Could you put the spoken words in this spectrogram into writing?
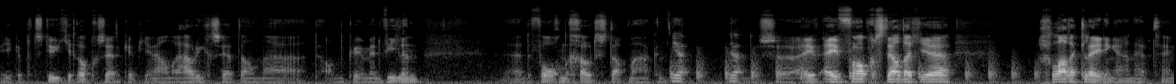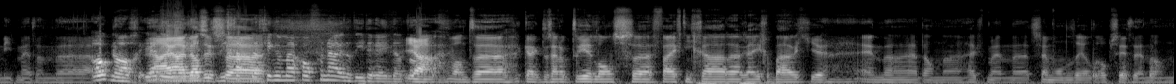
Je hebt het stuurtje erop gezet, ik heb je in een andere houding gezet. Dan, eh, dan kun je met wielen eh, de volgende grote stap maken. Ja, ja. Dus even, even vooropgesteld dat je gladde kleding aan hebt. En niet met een... Ook nog. Ja, dat die is, gaat- daar gingen we maar gewoon vanuit dat iedereen dat Ja, want kijk, er zijn ook triathlons, eh 15 graden, regenbuitje. En dan heeft men het zwemonderdeel erop zitten en dan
